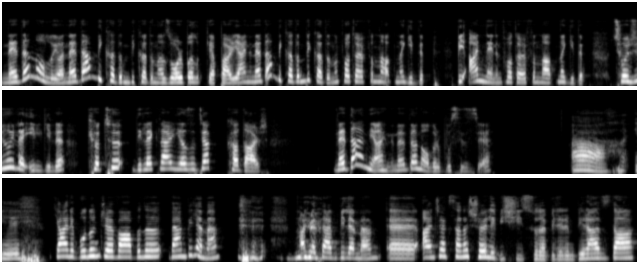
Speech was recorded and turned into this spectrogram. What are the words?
neden oluyor? Neden bir kadın bir kadına zorbalık yapar? Yani neden bir kadın bir kadının fotoğrafının altına gidip, bir annenin fotoğrafının altına gidip çocuğuyla ilgili kötü dilekler yazacak kadar neden yani neden olur bu sizce? Ah, e, yani bunun cevabını ben bilemem. Hakikaten bilemem. E, ancak sana şöyle bir şey sunabilirim. Biraz daha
